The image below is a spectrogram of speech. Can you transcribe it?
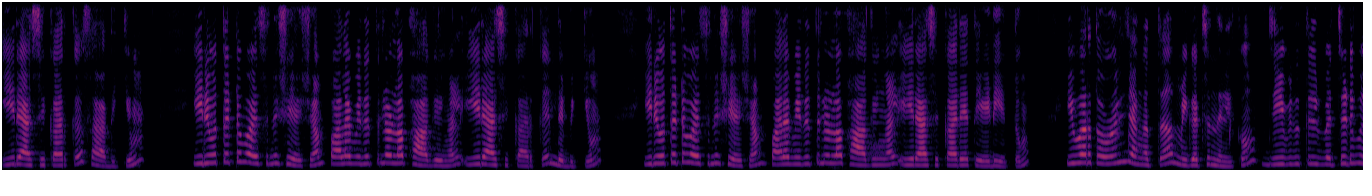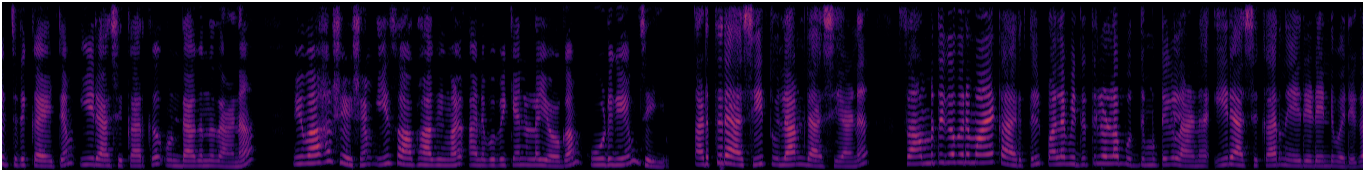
ഈ രാശിക്കാർക്ക് സാധിക്കും. ഇരുപത്തെട്ട് വയസ്സിന് ശേഷം പല വിധത്തിലുള്ള ഭാഗ്യങ്ങൾ ഈ രാശിക്കാർക്ക് ലഭിക്കും. ഇരുപത്തെട്ട് വയസ്സിന് ശേഷം പല വിധത്തിലുള്ള ഭാഗ്യങ്ങൾ ഈ രാശിക്കാരെ തേടിയെത്തും. ഇവർ തൊഴിൽ രംഗത്ത് മികച്ചു നിൽക്കും. ജീവിതത്തിൽ വെച്ചടി വെച്ചടി കയറ്റം ഈ രാശിക്കാർക്ക് ഉണ്ടാകുന്നതാണ്. വിവാഹശേഷം ഈ സൗഭാഗ്യങ്ങൾ അനുഭവിക്കാനുള്ള യോഗം കൂടുകയും ചെയ്യും. അടുത്ത രാശി തുലാം രാശിയാണ്. സാമ്പത്തികപരമായ കാര്യത്തിൽ പല വിധത്തിലുള്ള ബുദ്ധിമുട്ടുകളാണ് ഈ രാശിക്കാർ നേരിടേണ്ടി വരിക.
